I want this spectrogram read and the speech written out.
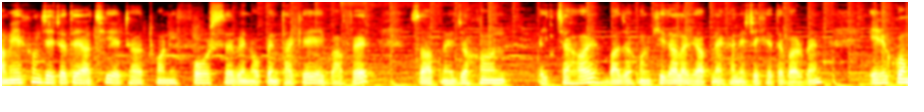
আমি এখন যেটাতে আছি, এটা টোয়েন্টি ফোর সেভেন ওপেন থাকে এই বাফে সো আপনি যখন ইচ্ছা হয় বা যখন খিদা লাগে, আপনি এখানে এসে খেতে পারবেন। এরকম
